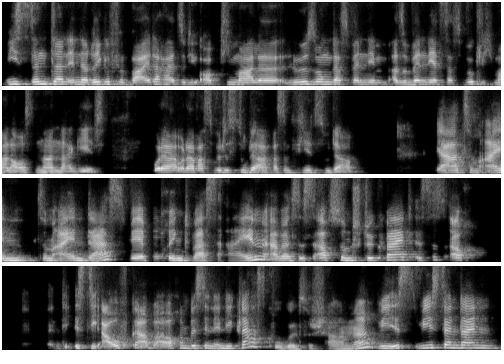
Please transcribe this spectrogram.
wie sind denn in der Regel für beide halt so die optimale Lösung, dass wenn dem, also wenn jetzt das wirklich mal auseinandergeht? Oder, oder was würdest du da, was empfiehlst du da? Ja, zum einen, zum einen das, wer bringt was ein, aber es ist auch so ein Stück weit, ist es auch, ist die Aufgabe auch ein bisschen in die Glaskugel zu schauen, ne? Wie ist, wie ist denn dein,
